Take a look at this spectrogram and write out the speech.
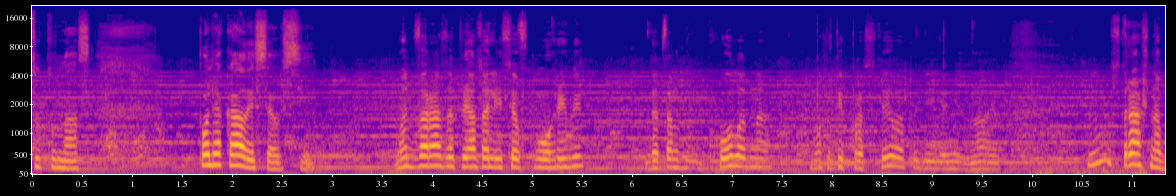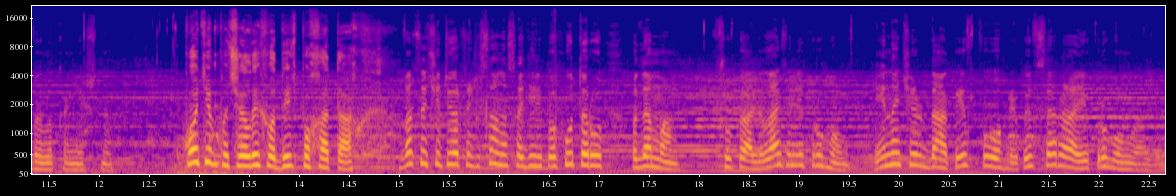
тут у нас. Полякалися всі. Мы два раза прятались в погребе, да там холодно, может, их простыло тоді, я не знаю. Ну, страшно было, конечно. Потім почали ходити по хатах. 24 числа у нас ходили по хутору, по домам, шукали, лазили кругом. І на чердак, і в погреб, і в сарай, і кругом лазили.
